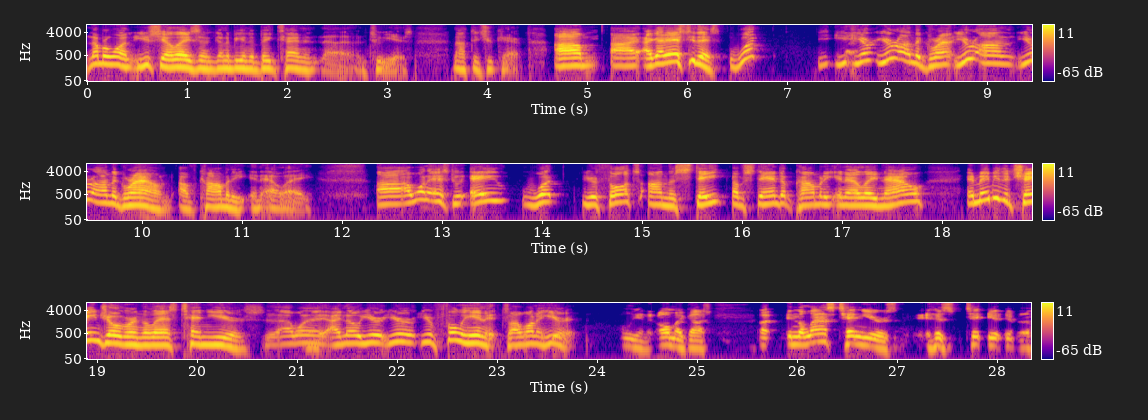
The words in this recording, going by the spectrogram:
number one, UCLA is going to be in the Big Ten in, uh, two years. Not that you care. Um, I, I got to ask you this: What you're you're on the ground? You're on you're on the ground of comedy in LA. Uh, I want to ask you, A, what your thoughts on the state of stand up comedy in LA now? And maybe the changeover in the last 10 years. I want to, I know you're, you're, you're fully in it. So I want to hear it. Fully in it. Oh my gosh. Uh, in the last 10 years, it has t- it, a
